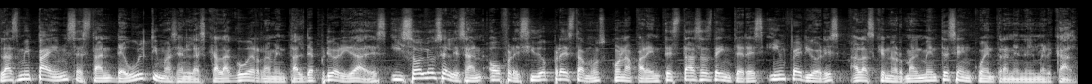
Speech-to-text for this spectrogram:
las MIPAIMS están de últimas en la escala gubernamental de prioridades y solo se les han ofrecido préstamos con aparentes tasas de interés inferiores a las que normalmente se encuentran en el mercado.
